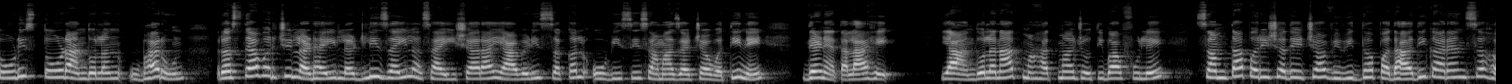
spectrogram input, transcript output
तोडीस तोड आंदोलन उभारून रस्त्यावरची लढाई लढली जाईल असा इशारा यावेळी सकल ओबीसी समाजाच्या वतीने देण्यात आला आहे. या आंदोलनात महात्मा ज्योतिबा फुले समता परिषदेच्या विविध पदाधिकाऱ्यांसह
